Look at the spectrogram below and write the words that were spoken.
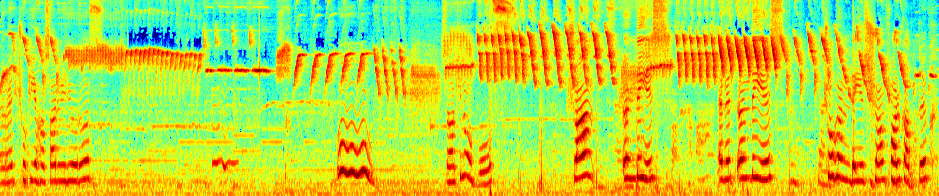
Evet. De, çok iyi hasar veriyoruz. Uuu. final boss. Şu an öndeyiz. Evet öndeyiz. Çok öndeyiz şu an fark attık.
